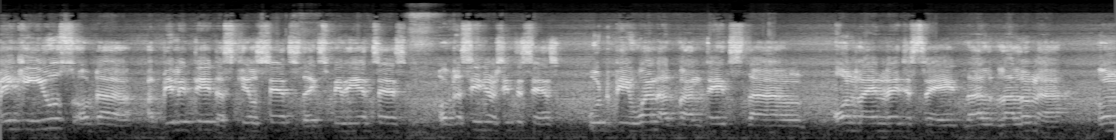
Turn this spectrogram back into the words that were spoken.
making use of the ability, the skill sets, the experiences of the senior citizens would be one advantage ng online registry, lal- lalo na kung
